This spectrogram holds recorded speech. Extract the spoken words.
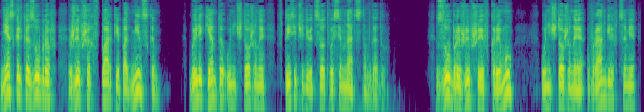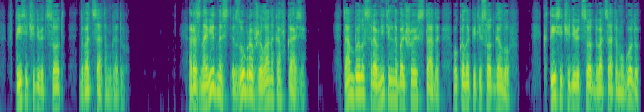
Несколько зубров, живших в парке под Минском, были кем-то уничтожены в 1918 году. Зубры, жившие в Крыму, уничтожены врангелевцами в 1920 году. Разновидность зубров жила на Кавказе. Там было сравнительно большое стадо, около 500 голов. К 1920 году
